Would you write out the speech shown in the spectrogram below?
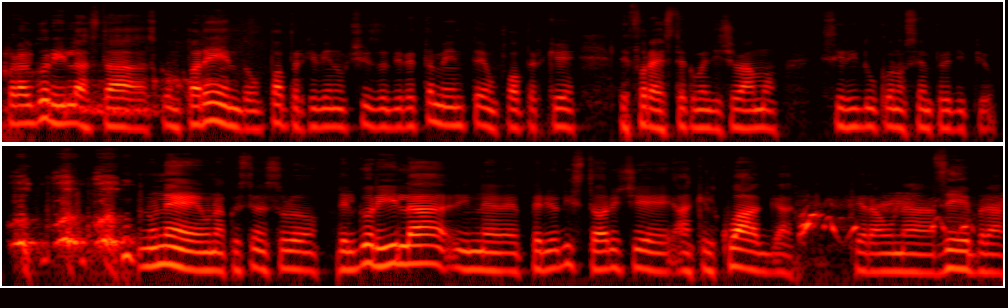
Però il gorilla sta scomparendo, un po' perché viene ucciso direttamente, un po' perché le foreste, come dicevamo, si riducono sempre di più. Non è una questione solo del gorilla, in eh, periodi storici anche il quagga, che era una zebra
